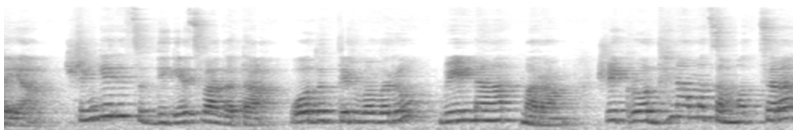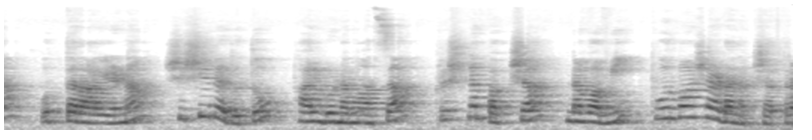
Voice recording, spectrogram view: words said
ಶುಭೋದಯ ಶೃಂಗೇರಿ ಸುದ್ದಿಗೆ ಸ್ವಾಗತ. ಓದುತ್ತಿರುವವರು ವೀಣಾ ಶ್ರೀ ಕ್ರೋಧಿನಾಮ ಸಂವತ್ಸರ, ಉತ್ತರಾಯಣ, ಶಿಶಿರ ಋತು, ಫಾಲ್ಗುಣ ಮಾಸ, ಕೃಷ್ಣ ಪಕ್ಷ, ನವಮಿ, ಪೂರ್ವಾಷಾಢ ನಕ್ಷತ್ರ,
